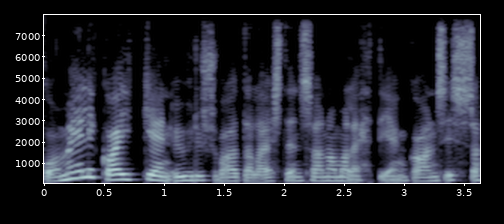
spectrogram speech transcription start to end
komeili kaikkien yhdysvaltalaisten sanomalehtien kansissa.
